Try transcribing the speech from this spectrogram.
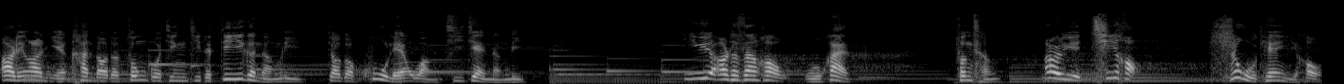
二零二年看到的中国经济的第一个能力叫做互联网基建能力。一月二十三号武汉封城，二月七号十五天以后，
